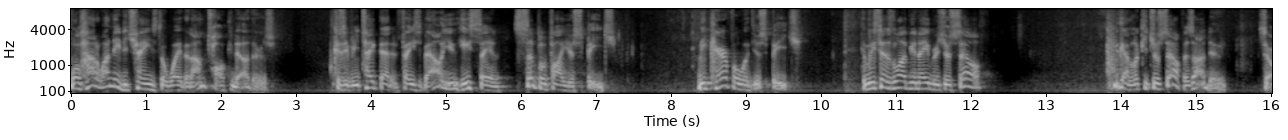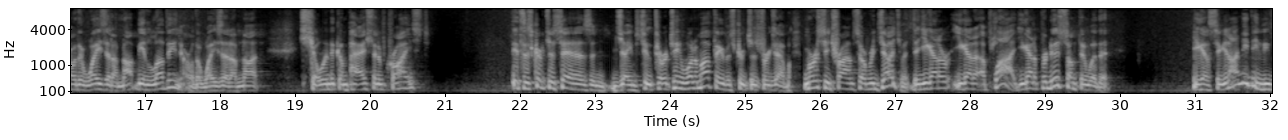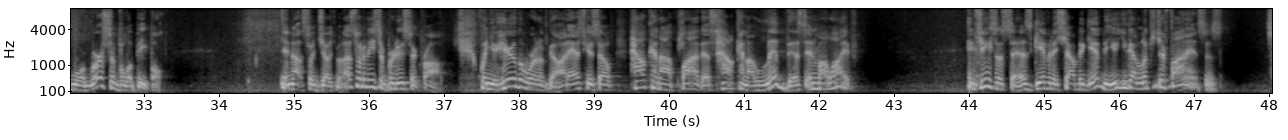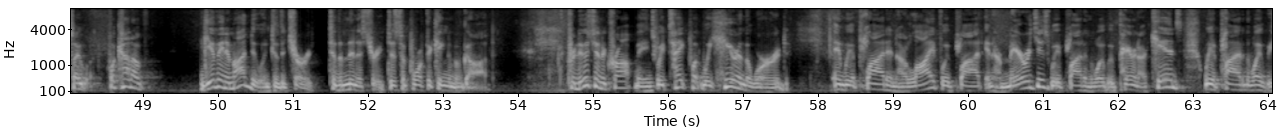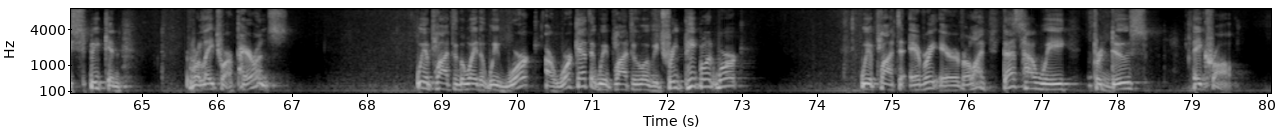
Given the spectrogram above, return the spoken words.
well, how do I need to change the way that I'm talking to others? Because if you take that at face value, he's saying, simplify your speech. Be careful with your speech. If he says love your neighbors yourself, you got to look at yourself as I do. So are there ways that I'm not being loving? Are there ways that I'm not showing the compassion of Christ? If the scripture says in James 2:13, one of my favorite scriptures, for example, mercy triumphs over judgment, then you gotta you gotta apply it. You gotta produce something with it. You gotta say, you know, I need to be more merciful to people. And not so judgmental. That's what it means to produce a crop. When you hear the word of God, ask yourself, how can I apply this? How can I live this in my life? If Jesus says, given it shall be given to you, you got to look at your finances. So what kind of giving am I doing to the church, to the ministry, to support the kingdom of God? Producing a crop means we take what we hear in the word and we apply it in our life. We apply it in our marriages. We apply it in the way we parent our kids. We apply it in the way we speak and relate to our parents. We apply it to the way that we work, our work ethic. We apply it to the way we treat people at work. We apply it to every area of our life. That's how we produce a crop.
